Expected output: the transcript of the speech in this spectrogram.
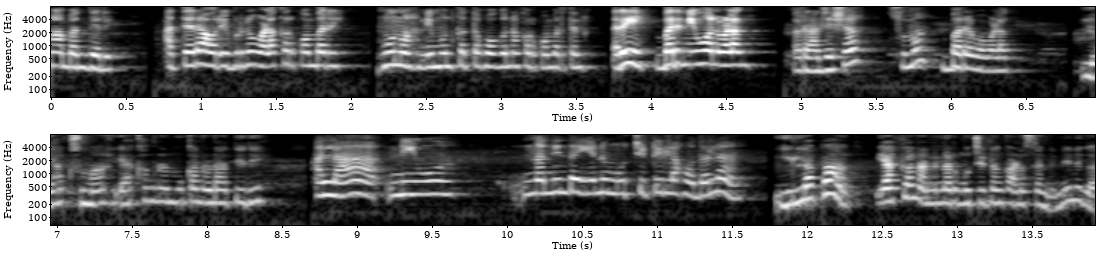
ಹಾ ಬಂದಿರಿ. ಅತ್ತೆರ ಅವ್ರಿಬ್ರು ಒಳಗ್ ಕರ್ಕೊಂಬರ್ರಿ ಹ್ಞೂ ನಿಮ್ಮ ಮುಂದ್ಕತ್ತ ಹೋಗೋಣ ಕರ್ಕೊಂಬರ್ತೇನೆ ರೀ ಬರ್ರಿ ನೀವು ಅಲ್ಲಿ ಒಳಗ್. ರಾಜೇಶ ಸುಮ ಬರವ ಒಳಗ್. ಯಾಕೆ ಸುಮ? ಯಾಕ ನನ್ನ ಮುಖ ನೋಡಾತಿದಿ? ಅಲ್ಲ ನೀವು ನನ್ನಿಂದ ಏನು ಮುಚ್ಚಿಟ್ಟಿಲ್ಲ ಹೋದಲ್ಲ? ಇಲ್ಲಪ್ಪ ಯಾಕ ನನ್ನ ಮುಚ್ಚಿಟ್ಟಂಗೆ ಕಾಣಿಸ್ತೇನೆ ನಿನಗ?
